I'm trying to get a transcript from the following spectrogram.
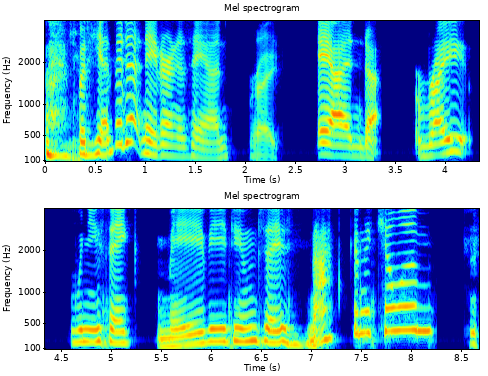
but he had the detonator in his hand. Right. And right when you think maybe Doomsday's not going to kill him,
